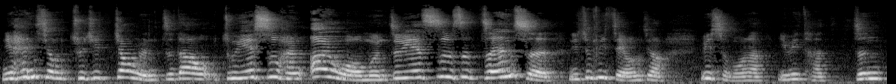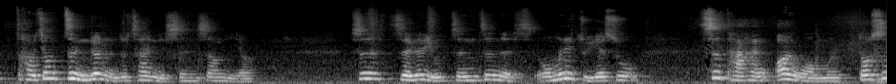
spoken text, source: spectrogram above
你很想出去叫人知道主耶稣很爱我们，主耶稣是真神，你就会这样讲。为什么呢？因为他真好像整个人都在你身上一样，是这个有真正的我们的主耶稣，是他很爱我们，都是。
